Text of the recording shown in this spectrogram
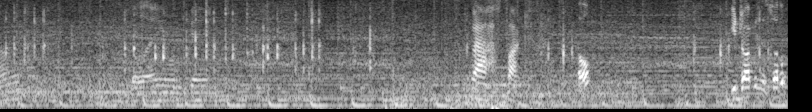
Uh, Still anyone's game. Ah, fuck. Oh? You dropping the soap?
